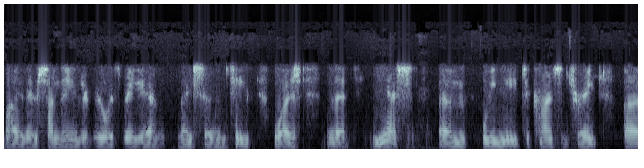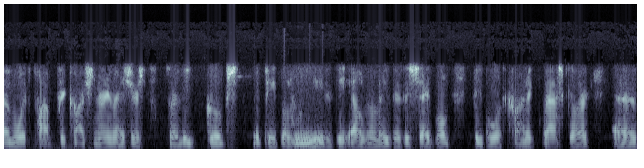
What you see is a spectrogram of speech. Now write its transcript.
by their Sunday interview with me on May 17th was that yes, um, we need to concentrate um, with precautionary measures for the groups, the people who need it, the elderly, the disabled, people with chronic vascular, uh,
